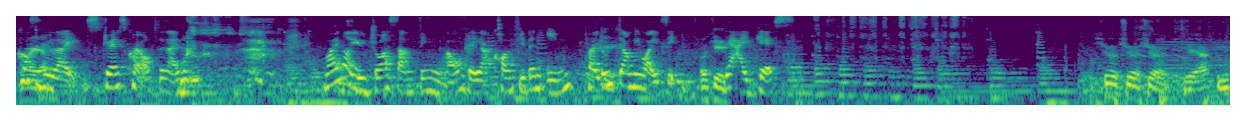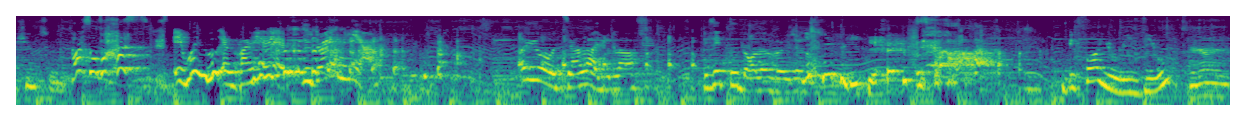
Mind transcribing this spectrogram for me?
Cause Oh, yeah. you like stress quite often I feel. Why not you draw something now that you're confident in, but don't tell me what is it. Okay. Then I guess. Sure, sure, sure. We are finishing soon. Why so fast? Eh, why you look at my hair? You drawing me ah? Ayo, Jala, you laugh. Is it two dollar version? yes. Before you review, Yeah.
